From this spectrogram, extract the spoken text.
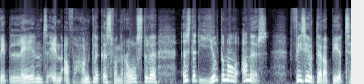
bedlend en afhanklik is van rolstoele, is dit heeltemal anders. Fisioterapeut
